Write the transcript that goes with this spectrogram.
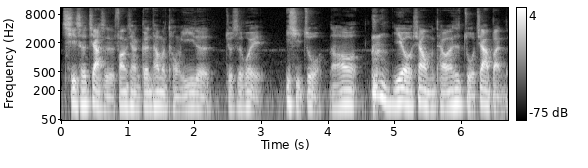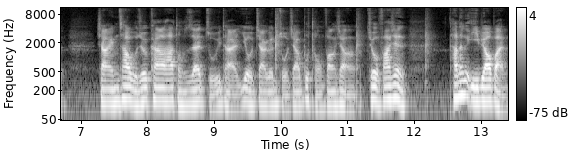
汽车驾驶方向跟他们统一的，就是会一起做。然后 也有像我们台湾是左驾版的，像 M 叉五就看到他同时在组一台右驾跟左驾不同方向，结果发现他那个仪表板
